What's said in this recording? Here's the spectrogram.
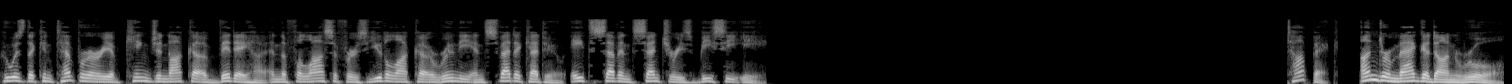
who was the contemporary of King Janaka of Videha and the philosophers Uddalaka Aruni and Svetaketu 8th–7th centuries BCE. Under Magadhan rule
